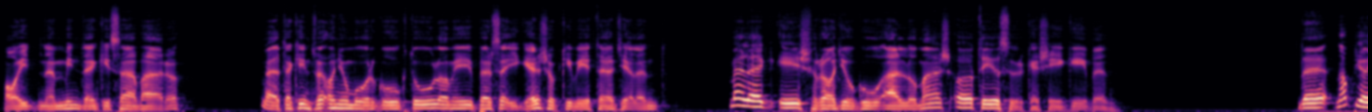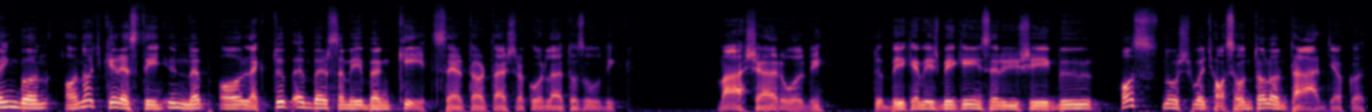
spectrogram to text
Majdnem mindenki számára, eltekintve a nyomorgóktól, ami persze igen sok kivételt jelent. Meleg és ragyogó állomás a tél szürkeségében. De napjainkban a nagy keresztény ünnep a legtöbb ember szemében két szertartásra korlátozódik. Vásárolni, többé-kevésbé kényszerűségből hasznos vagy haszontalan tárgyakat.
